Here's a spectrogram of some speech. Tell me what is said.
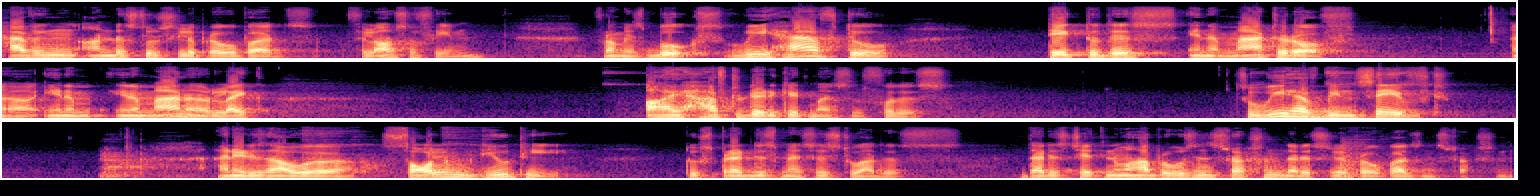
having understood Srila Prabhupada's philosophy from his books, we have to take to this in a matter of, uh, in, a, in a manner like I have to dedicate myself for this. So we have been saved, and it is our solemn duty to spread this message to others. That is Chaitanya Mahaprabhu's instruction, that is Srila Prabhupada's instruction.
